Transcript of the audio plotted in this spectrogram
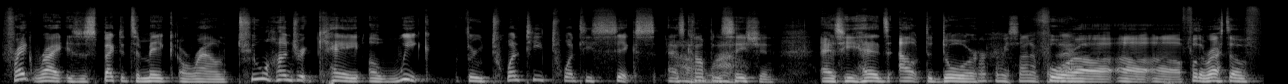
Frank Reich is expected to make around 200k a week through 2026 as Oh, compensation as he heads out the door Where can we sign up for for that? uh, uh, uh, for the rest of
